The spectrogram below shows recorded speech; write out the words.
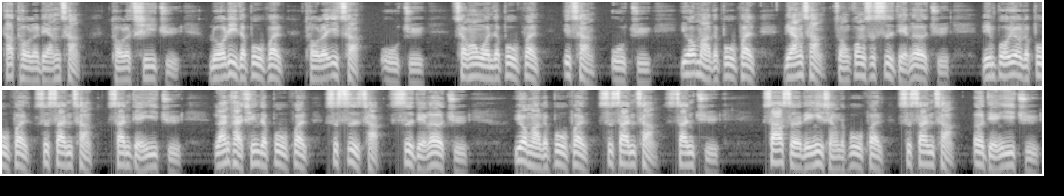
他投了两场，投了七局；罗莉的部分投了一场，五局；陈宏文的部分一场五局；优马的部分两场，总共是四点二局。林博佑的部分是三场三点一局，蓝凯清的部分是四场四点二局，用马的部分是三场三局，杀蛇林义祥的部分是三场二点一局，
